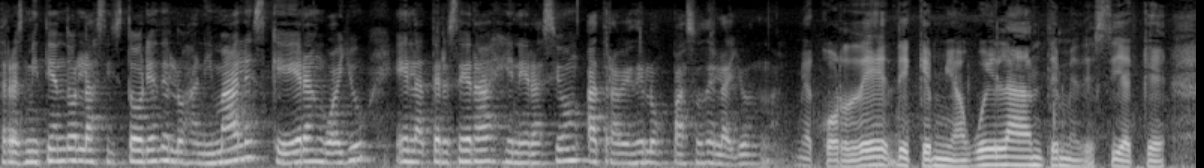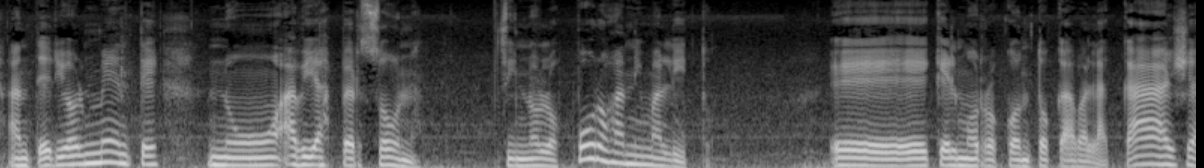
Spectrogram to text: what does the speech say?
transmitiendo las historias de los animales que eran guayú en la tercera generación a través de los pasos de la yonna. Me acordé de que mi abuela antes me decía que anteriormente no había personas, sino los puros animalitos eh, que el morrocón tocaba la calle,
